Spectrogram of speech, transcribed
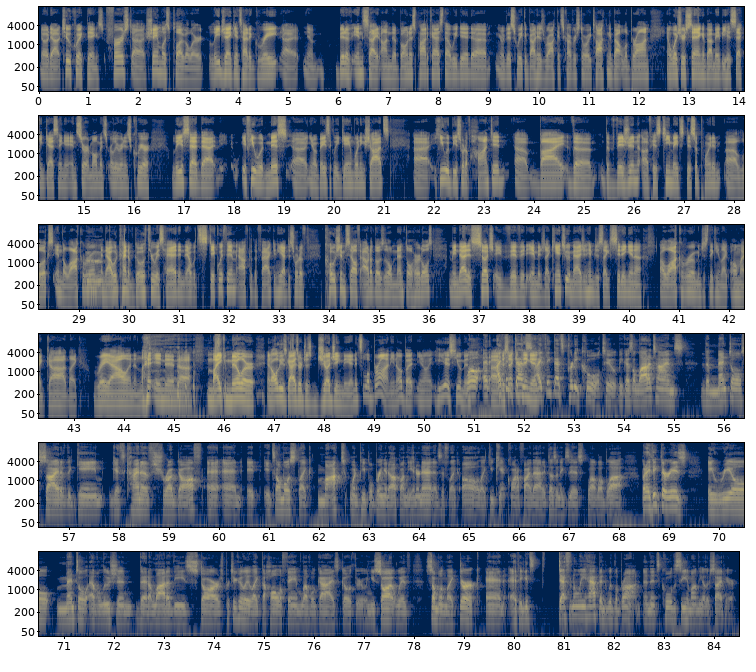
No doubt. Two quick things. First, uh, shameless plug alert. Lee Jenkins had a great, uh, you know, bit of insight on the bonus podcast that we did uh, you know, this week about his Rockets cover story, talking about LeBron and what you're saying about maybe his second guessing in certain moments earlier in his career. Lee said that if he would miss, uh, you know, basically game winning shots, uh, he would be sort of haunted uh, by the the vision of his teammates' disappointed uh, looks in the locker room, mm-hmm. and that would kind of go through his head, and that would stick with him after the fact, and he had to sort of coach himself out of those little mental hurdles. I mean, that is such a vivid image. Like, can't you imagine him just like sitting in a, a locker room and just thinking like, oh my god, like Ray Allen and and, and uh, Mike Miller and all these guys are just judging me, and it's LeBron, you know. But you know he is human. Well, and uh, I the think second that's, thing is, I think that's pretty cool too, because a lot of times the mental side of the game gets kind of shrugged off and, and, it it's almost like mocked when people bring it up on the internet as if like oh like you can't quantify that. It doesn't exist blah blah blah. But i think there is a real mental evolution that a lot of these stars particularly like the hall of fame level guys go through. And you saw it with someone like dirk and i think it's definitely happened with lebron. And it's cool to see him on the other side here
